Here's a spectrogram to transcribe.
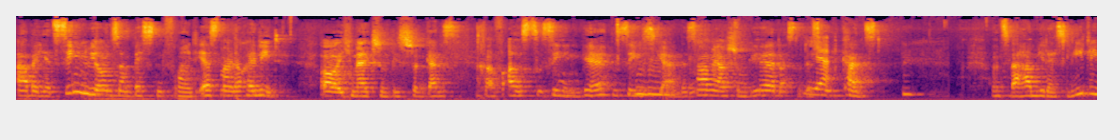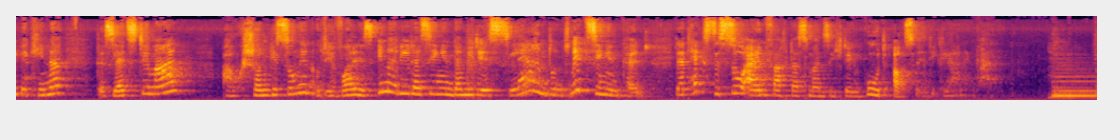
Aber jetzt singen wir unserem besten Freund erstmal noch ein Lied. Oh, ich merke schon, du bist schon ganz drauf aus zu singen, gell? Du singst gern. Das haben wir auch schon gehört, dass du das Ja. gut kannst. Und zwar haben wir das Lied, liebe Kinder, das letzte Mal auch schon gesungen und wir wollen es immer wieder singen, damit ihr es lernt und mitsingen könnt. Der Text ist so einfach, dass man sich den gut auswendig lernen kann.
